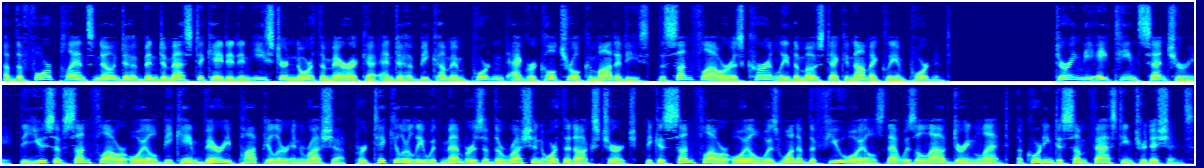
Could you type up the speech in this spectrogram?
Of the four plants known to have been domesticated in eastern North America and to have become important agricultural commodities, the sunflower is currently the most economically important. During the 18th century, the use of sunflower oil became very popular in Russia, particularly with members of the Russian Orthodox Church, because sunflower oil was one of the few oils that was allowed during Lent, according to some fasting traditions.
